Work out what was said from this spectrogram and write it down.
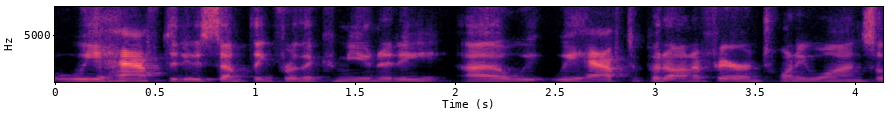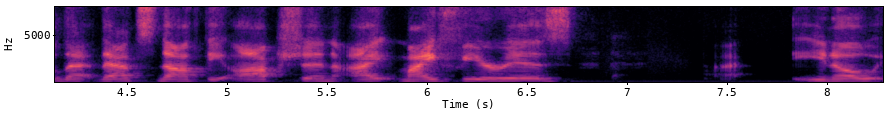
we have to do something for the community. Uh, we we have to put on a fair in 21. So that that's not the option. I my fear is, uh, you know,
